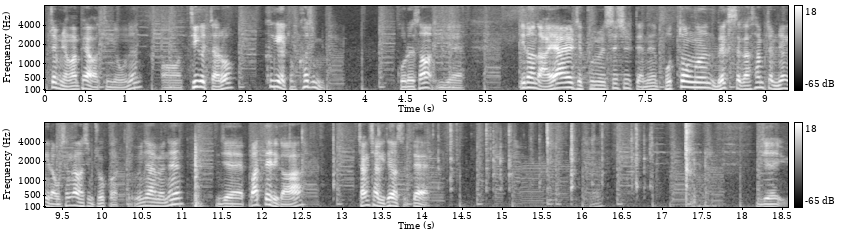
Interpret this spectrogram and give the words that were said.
6.0A 같은 경우는 어, 디귿자로 크기가 좀 커집니다. 그래서 이제 이런 IR 제품을 쓰실 때는 보통은 맥스가 3.0이라고 생각하시면 좋을 것 같아요. 왜냐하면은 이제 배터리가 장착이 되었을 때 이제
